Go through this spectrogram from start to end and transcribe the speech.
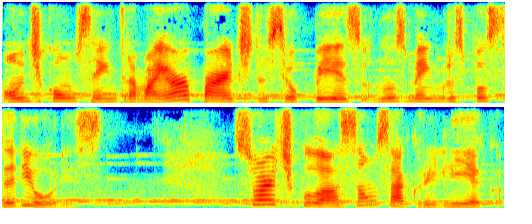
onde concentra a maior parte do seu peso nos membros posteriores. Sua articulação sacroilíaca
